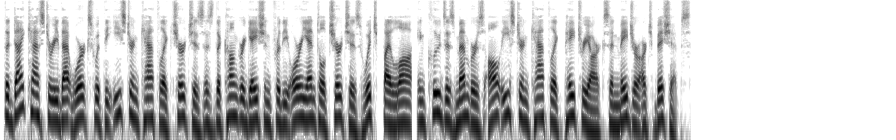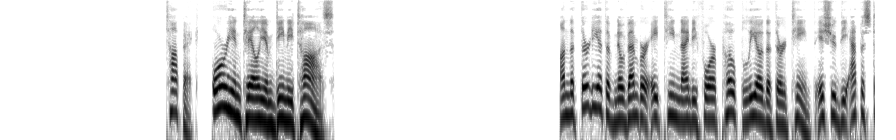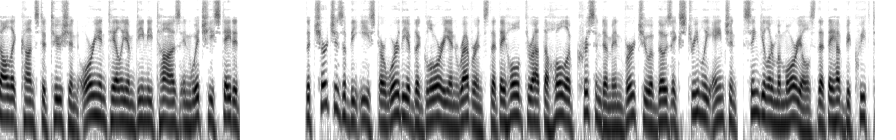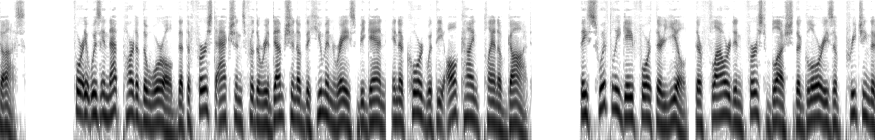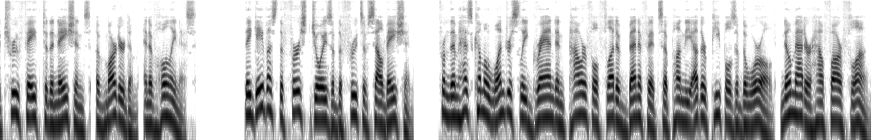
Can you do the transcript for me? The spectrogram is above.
The dicastery that works with the Eastern Catholic Churches is the Congregation for the Oriental Churches which, by law, includes as members all Eastern Catholic patriarchs and major archbishops. Orientalium Dignitas On 30 November 1894 Pope Leo XIII issued the Apostolic Constitution Orientalium Dignitas in which he stated, The churches of the East are worthy of the glory and reverence that they hold throughout the whole of Christendom in virtue of those extremely ancient, singular memorials that they have bequeathed to us. For it was in that part of the world that the first actions for the redemption of the human race began, in accord with the all-kind plan of God. They swiftly gave forth their yield, there flowered in first blush the glories of preaching the true faith to the nations, of martyrdom, and of holiness. They gave us the first joys of the fruits of salvation. From them has come a wondrously grand and powerful flood of benefits upon the other peoples of the world, no matter how far flung.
